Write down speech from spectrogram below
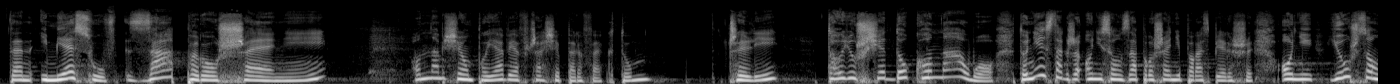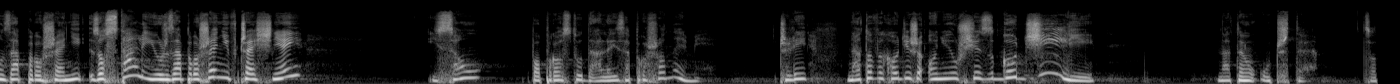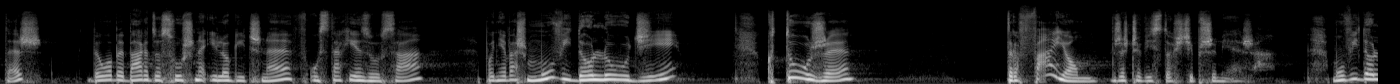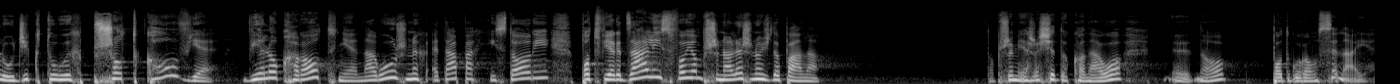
ten imię słów zaproszeni, on nam się pojawia w czasie perfektum, czyli to już się dokonało. To nie jest tak, że oni są zaproszeni po raz pierwszy. Oni już są zaproszeni, zostali już zaproszeni wcześniej i są po prostu dalej zaproszonymi. Czyli na to wychodzi, że oni już się zgodzili na tę ucztę, co też byłoby bardzo słuszne i logiczne w ustach Jezusa, ponieważ mówi do ludzi, którzy trwają w rzeczywistości przymierza. Mówi do ludzi, których przodkowie wielokrotnie na różnych etapach historii potwierdzali swoją przynależność do Pana. To przymierze się dokonało y, no, pod górą Synaj.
